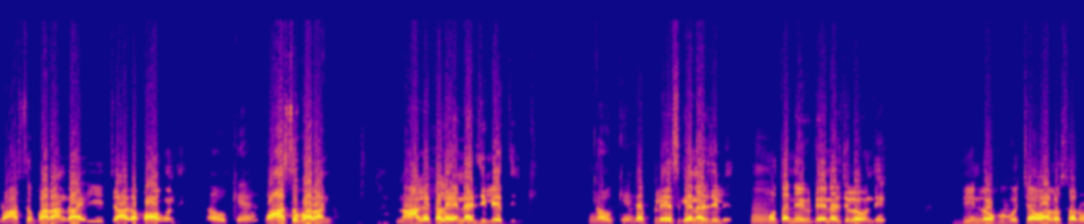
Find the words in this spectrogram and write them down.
వాస్తు పరంగా ఈ జాగా బాగుంది. ఓకే. వాస్తు పరంగా నా లెక్కల ఎనర్జీ లేదు దీనికి. అంటే ప్లేస్కి ఎనర్జీ లేదు. మొత్తం నెగిటివ్ ఎనర్జీలో ఉంది. దీనిలోకి వచ్చే వాళ్ళు వస్తారు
